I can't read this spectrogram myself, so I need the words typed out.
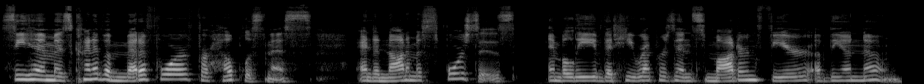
see him as kind of a metaphor for helplessness and anonymous forces and believe that he represents modern fear of the unknown.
